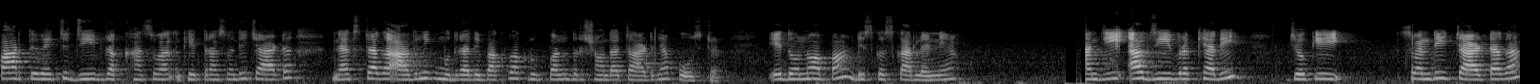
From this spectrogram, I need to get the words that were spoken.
ਭਾਰਤ ਵਿੱਚ ਜੀਵ ਰੱਖਾਂ ਸੰਬੰ- ਖੇਤਰਾਂ ਸੰਬੰਧੀ ਚਾਰਟ ਨੈਕਸਟ ਹੈਗਾ ਆਧੁਨਿਕ ਮੁਦਰਾ ਦੇ ਵੱਖ-ਵੱਖ ਰੂਪਾਂ ਨੂੰ ਦਰਸਾਉਂਦਾ ਚਾਰਟ ਜਾਂ ਪੋਸਟਰ ਇਹ ਦੋਨੋਂ ਆਪਾਂ ਡਿਸਕਸ ਕਰ ਲੈਂਦੇ ਹਾਂ। ਹਾਂਜੀ ਆ ਜੀਵ ਰੱਖਿਆ ਦੀ, ਜੋ ਕਿ ਸੰਬੰਧੀ ਚਾਰਟ ਹੈਗਾ,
